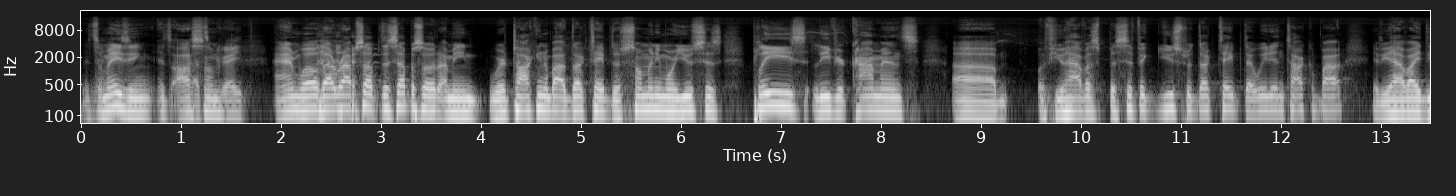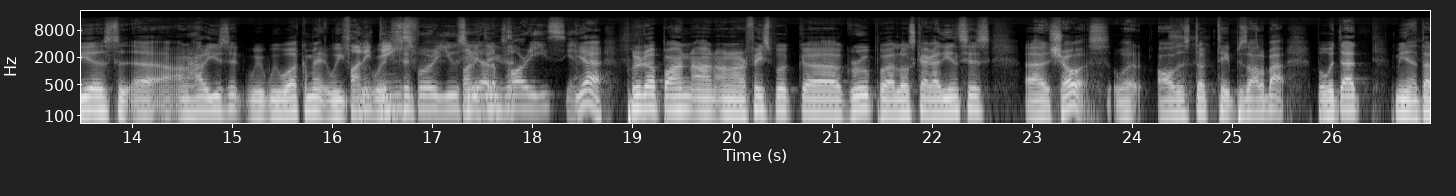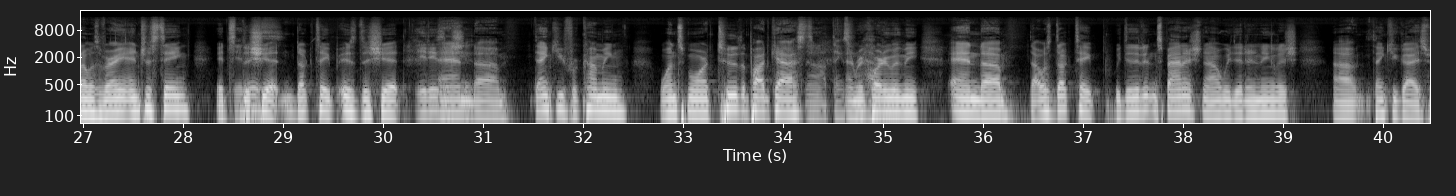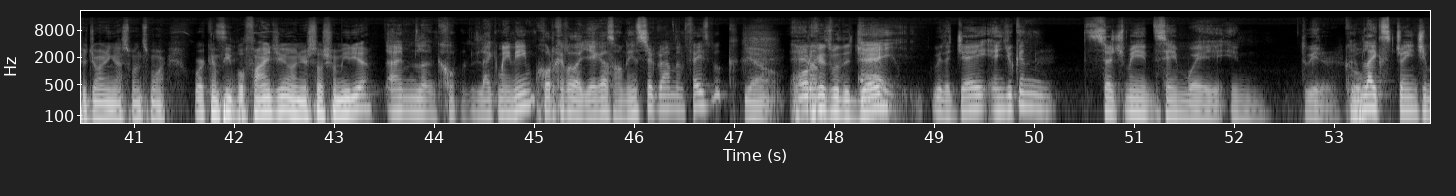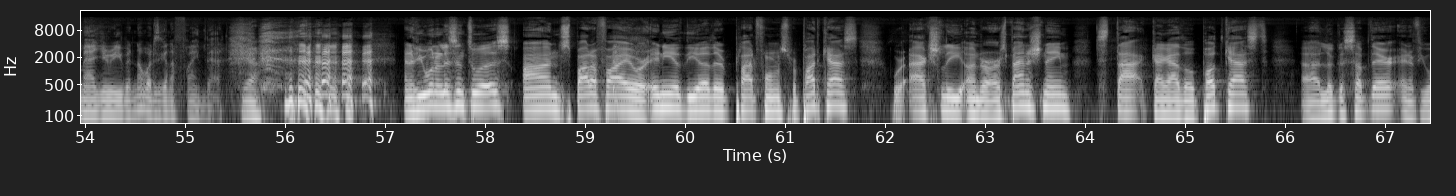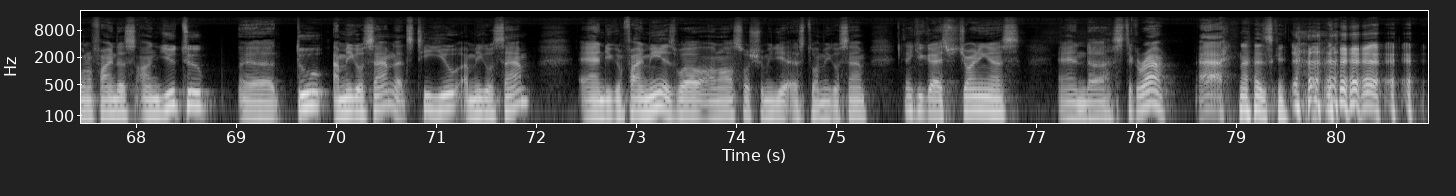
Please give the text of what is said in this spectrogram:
It's amazing. It's awesome. great. And well, that wraps up this episode. I mean, we're talking about duct tape. There's so many more uses. Please leave your comments. Um, if you have a specific use for duct tape that we didn't talk about, if you have ideas to, uh, on how to use it, we, we welcome it. We Funny we're things for using it at parties. Yeah. yeah, put it up on on, on our Facebook uh, group, uh, Los Cagadienses. Uh, show us what all this duct tape is all about. But with that, I mean, I thought it was very interesting. It's It the is. shit. Duct tape is the shit. It is the And shit. Um, thank you for coming once more to the podcast No, and recording with me. And um, that was duct tape. We did it in Spanish. Now we did it in English. Uh, thank you guys for joining us once more. Where can people find you on your social media? I'm like, like my name, Jorge Rodallegas on Instagram and Facebook. Yeah, Jorge's with a J. Eh, with a J, and you can search me the same way in Twitter. Cool. Like Strange Imagery, but nobody's gonna find that. Yeah. and if you want to listen to us on Spotify or any of the other platforms for podcasts, we're actually under our Spanish name, Sta Cagado Podcast. Uh, look us up there. And if you want to find us on YouTube, uh, Tu Amigo Sam, that's T U Amigo Sam. And you can find me as well on all social media as Tu Amigo Sam. Thank you guys for joining us and uh, stick around. Ah, no, it's good.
